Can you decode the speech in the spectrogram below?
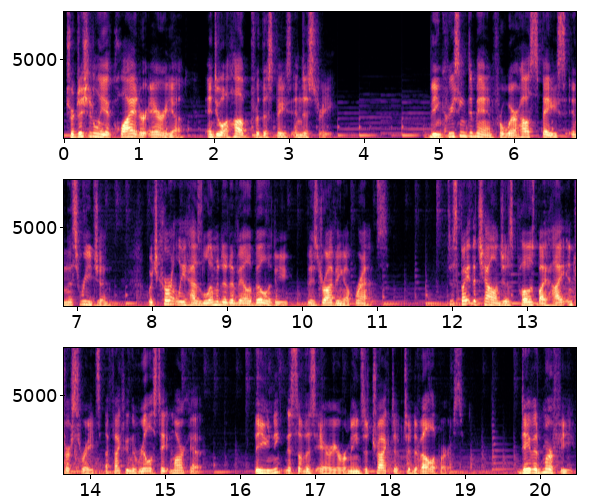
traditionally a quieter area, into a hub for the space industry. The increasing demand for warehouse space in this region, which currently has limited availability, is driving up rents. Despite the challenges posed by high interest rates affecting the real estate market, the uniqueness of this area remains attractive to developers. David Murphy,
